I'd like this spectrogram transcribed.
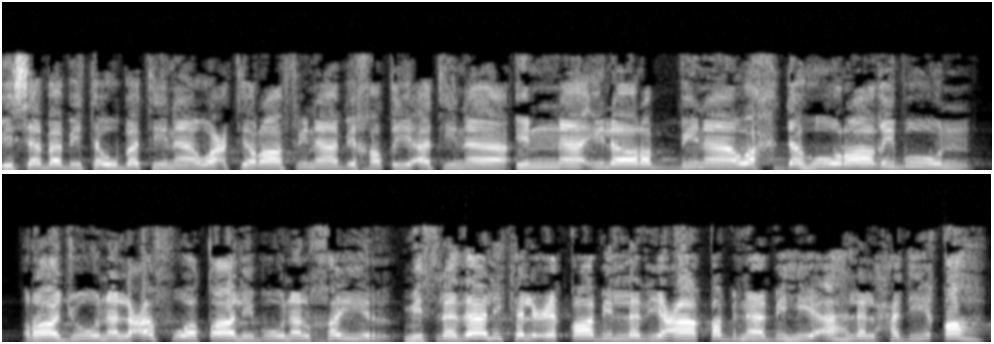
بسبب توبتنا واعترافنا بخطيئتنا. إنا إلى ربنا وحده راغبون. راجون العفو طالبون الخير. مثل ذلك العقاب الذي عاقبنا به أهل الحديقة.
